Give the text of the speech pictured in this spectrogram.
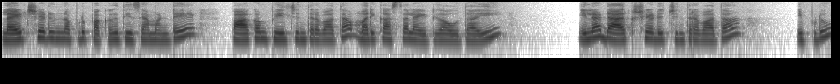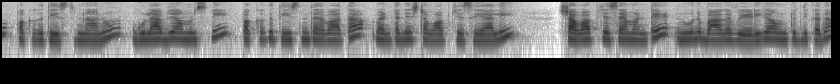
లైట్ షేడ్ ఉన్నప్పుడు పక్కకు తీసామంటే పాకం పీల్చిన తర్వాత మరి కాస్త లైట్గా అవుతాయి. ఇలా డార్క్ షేడ్ వచ్చిన తర్వాత ఇప్పుడు పక్కకు తీస్తున్నాను. గులాబ్ జామున్స్ని పక్కకు తీసిన తర్వాత వెంటనే స్టవ్ ఆఫ్ చేసేయాలి. స్టవ్ ఆఫ్ చేసామంటే నూనె బాగా వేడిగా ఉంటుంది కదా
